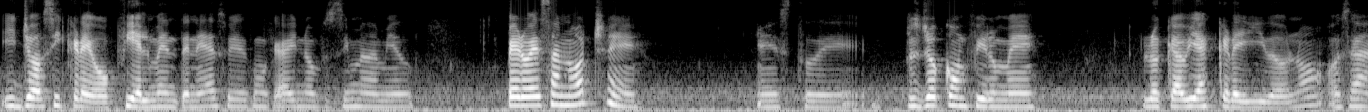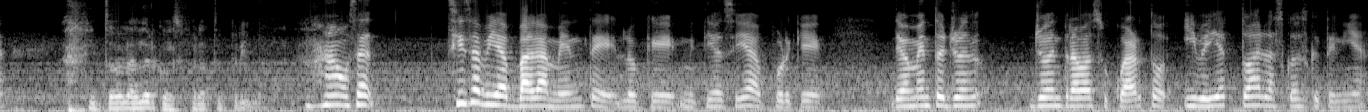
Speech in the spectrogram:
Y yo sí creo fielmente en eso. Y es como que, ay, no, pues sí me da miedo. Pero esa noche, esto de. Pues yo confirmé lo que había creído, ¿no? O sea, Y todo hablando como si fuera tu prima. ajá, o sea, sí sabía vagamente lo que mi tío hacía. Porque de momento yo, yo entraba a su cuarto y veía todas las cosas que tenía.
